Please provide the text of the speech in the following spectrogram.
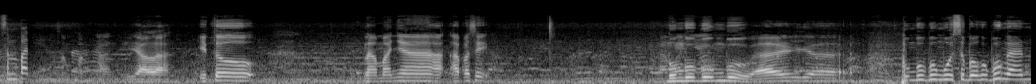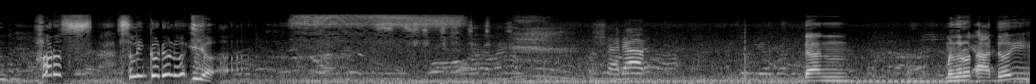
Sempet. Sempet kan? Iyalah. Itu namanya apa sih bumbu-bumbu aja bumbu-bumbu sebuah hubungan harus selingkuh dulu iya. Shut up. Dan menurut Adoy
